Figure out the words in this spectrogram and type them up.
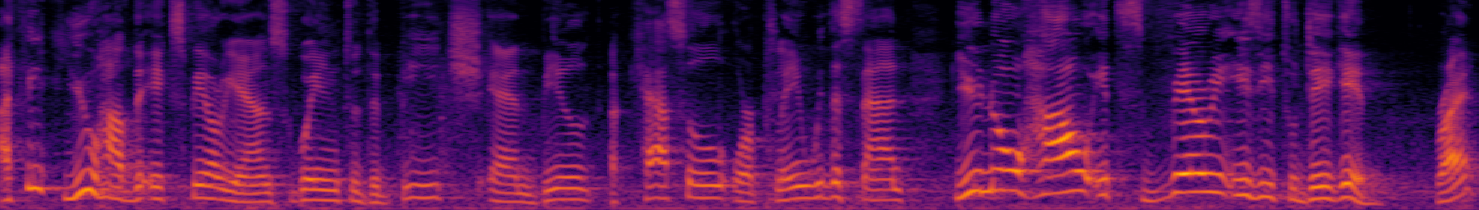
I think you have the experience going to the beach and build a castle or playing with the sand. You know how it's very easy to dig in, right?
